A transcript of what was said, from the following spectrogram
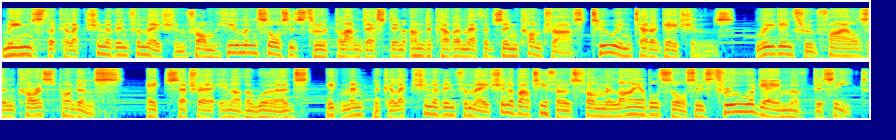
means the collection of information from human sources through clandestine undercover methods in contrast to interrogations, reading through files and correspondence, etc. In other words, it meant the collection of information about UFOs from reliable sources through a game of deceit.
